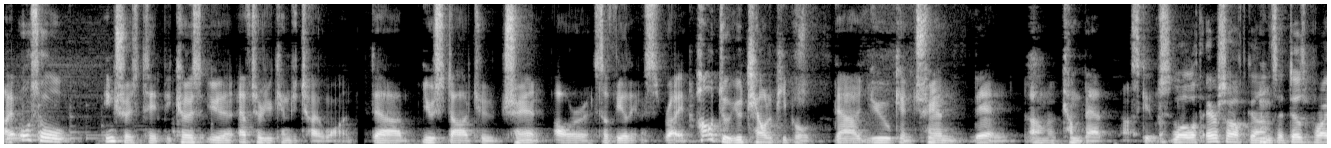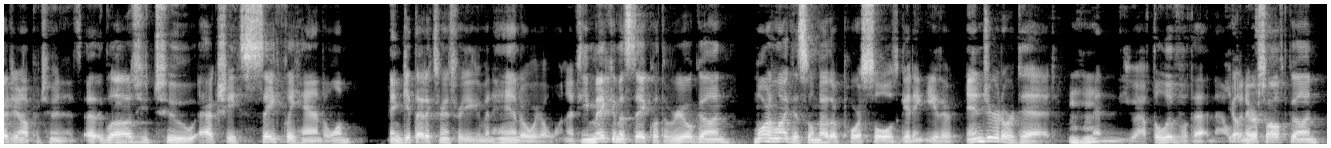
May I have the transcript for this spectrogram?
I also interested because you, after you came to Taiwan, that you start to train our civilians, right? How do you tell the people that you can train them on the combat skills? Well, with airsoft guns, it does provide you an opportunity. It allows you to actually safely handle them and get that experience where you can even handle a real one. If you make a mistake with a real gun, more than likely some other poor soul is getting either injured or dead, mm-hmm. and you have to live with that now. With an airsoft gun,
